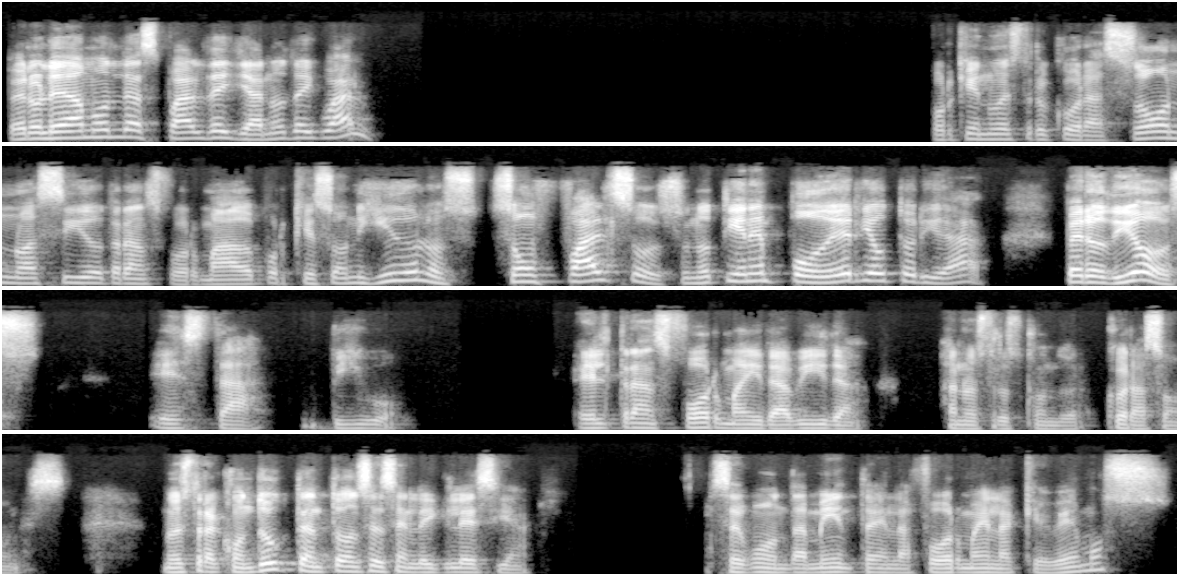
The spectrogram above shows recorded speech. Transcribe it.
pero le damos la espalda y ya nos da igual. Porque nuestro corazón no ha sido transformado, porque son ídolos, son falsos, no tienen poder y autoridad. Pero Dios está vivo. Él transforma y da vida a nuestros corazones. Nuestra conducta entonces en la iglesia se fundamenta en la forma en la que vemos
